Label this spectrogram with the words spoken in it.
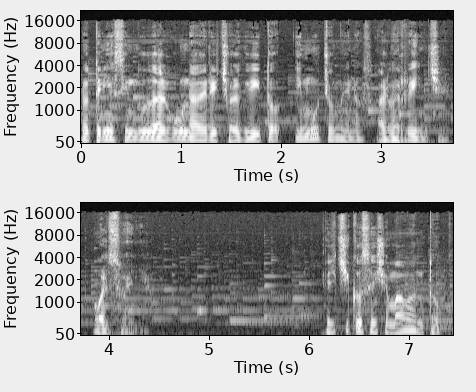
No tenía sin duda alguna derecho al grito y mucho menos al berrinche o al sueño. El chico se llamaba Antoku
